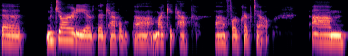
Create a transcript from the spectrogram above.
the majority of the cap, uh, market cap uh, for crypto. Um,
